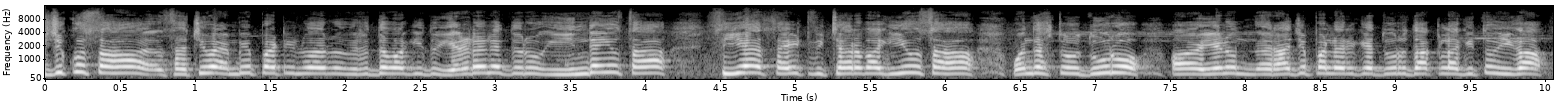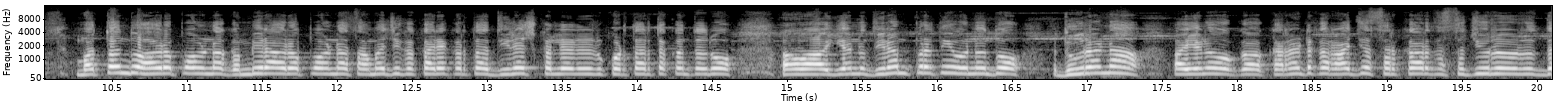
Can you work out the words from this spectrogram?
ನಿಜಕ್ಕೂ ಸಹ ಸಚಿವ ಎಂ ಬಿ ಪಾಟೀಲ್ ಅವರ ವಿರುದ್ಧವಾಗಿ ಇದು ಎರಡನೇ ದೂರು. ಈ ಹಿಂದೆಯೂ ಸಹ ಸಿ ಎ ಸೈಟ್ ವಿಚಾರವಾಗಿಯೂ ಸಹ ಒಂದಷ್ಟು ದೂರು ಆ, ಏನು ರಾಜ್ಯಪಾಲರಿಗೆ ದೂರು ದಾಖಲಾಗಿತ್ತು. ಈಗ ಮತ್ತೊಂದು ಆರೋಪವನ್ನು ಗಂಭೀರ ಆರೋಪವನ್ನು ಸಾಮಾಜಿಕ ಕಾರ್ಯಕರ್ತ ದಿನೇಶ್ ಕಲ್ಯಾಣರು ಕೊಡ್ತಾ ಇರ್ತಕ್ಕಂಥದ್ದು ಏನು ದಿನಂಪ್ರತಿ ಒಂದೊಂದು ದೂರನ್ನ ಏನು ಕರ್ನಾಟಕ ರಾಜ್ಯ ಸರ್ಕಾರದ ಸಚಿವರ ವಿರುದ್ಧ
